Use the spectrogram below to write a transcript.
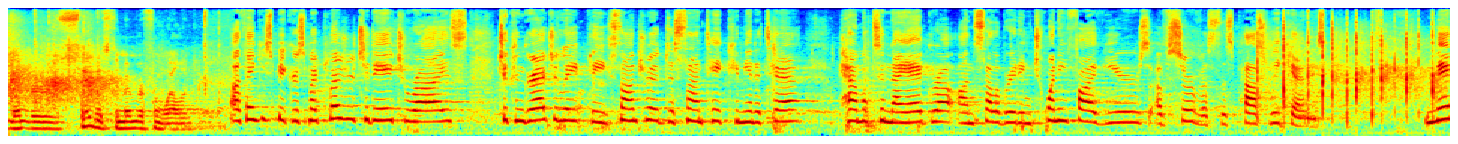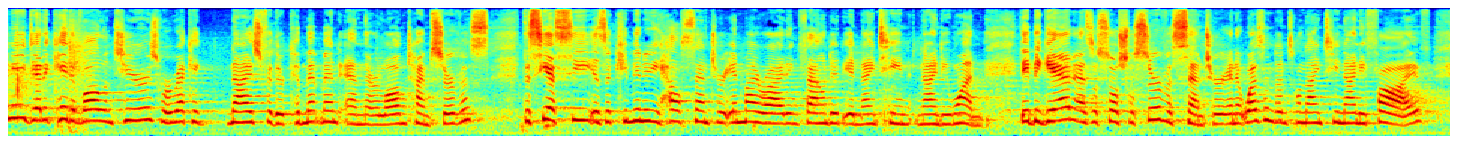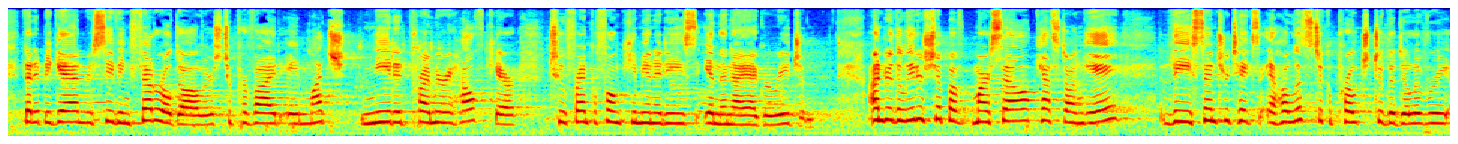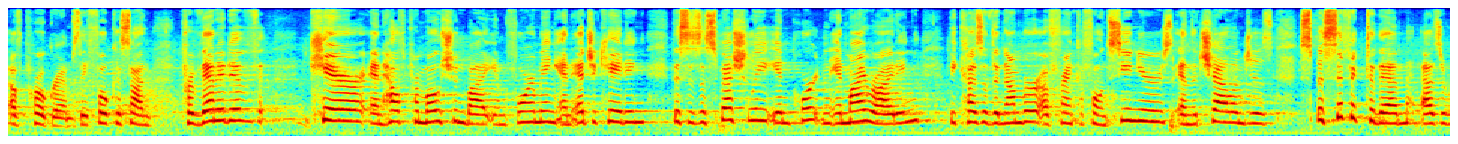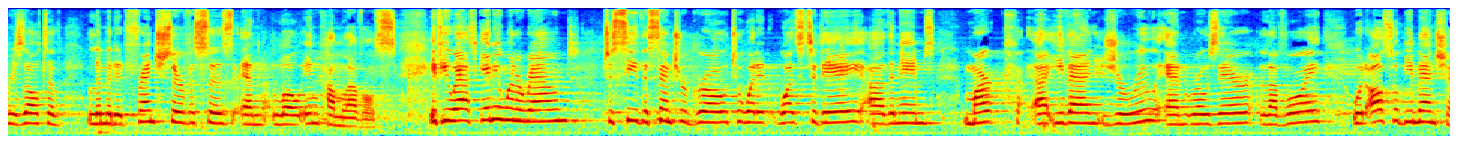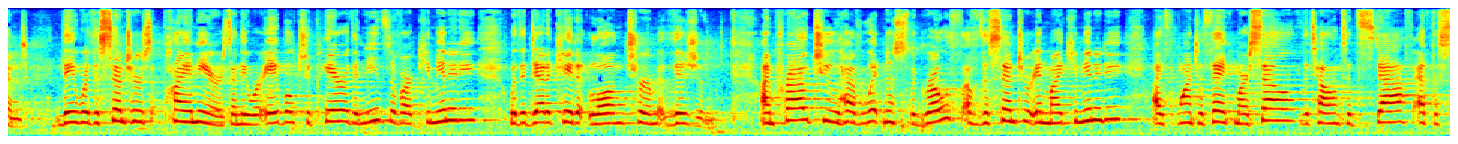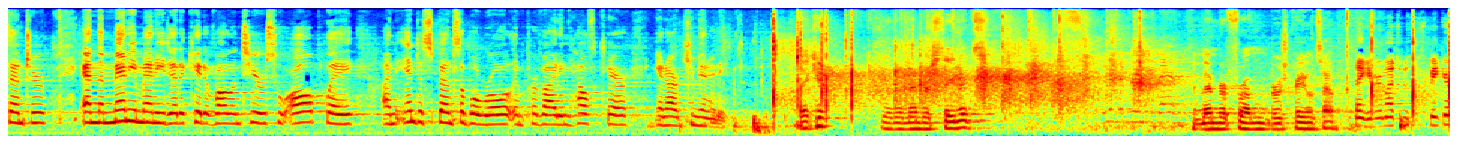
Member statements. The member from Welland. Uh, thank you, Speaker. It's my pleasure today to rise to congratulate the Centre de Santé Communautaire Hamilton Niagara on celebrating 25 years of service this past weekend. Many dedicated volunteers were recognized for their commitment and their long-time service. The CSC is a community health centre in my riding founded in 1991. They began as a social service centre, and it wasn't until 1995 that it began receiving federal dollars to provide a much-needed primary health care to Francophone communities in the Niagara region. Under the leadership of Marcel Castonguay, the centre takes a holistic approach to the delivery of programs. They focus on preventative care and health promotion by informing and educating. This is especially important in my riding because of the number of Francophone seniors and the challenges specific to them as a result of limited French services and low income levels. If you ask anyone around to see the centre grow to what it was today, uh, the names Marc uh, Ivan Giroux and Rosaire Lavoie would also be mentioned. They were the centre's pioneers, and they were able to pair the needs of our community with a dedicated long-term vision. I'm proud to have witnessed the growth of the centre in my community. I want to thank Marcel, the talented staff at the centre, and the many, many dedicated volunteers who all play an indispensable role in providing health care in our community. Thank you. Other member statements. The member from Bruce Grey South. Thank you very much, Mr. Speaker.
